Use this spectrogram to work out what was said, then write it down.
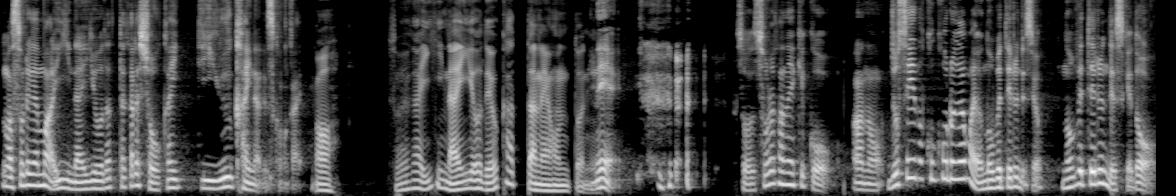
まあそれがまあいい内容だったから紹介っていう回なんです、この回。あそれがいい内容でよかったね本当にねえ。そう、それがね、結構、あの、女性の心構えを述べてるんですよ。述べてるんですけど、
